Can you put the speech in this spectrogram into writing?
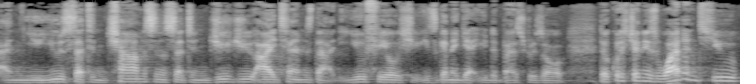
and you use certain charms and certain juju items that you feel is going to get you the best result. The question is, why don't you,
